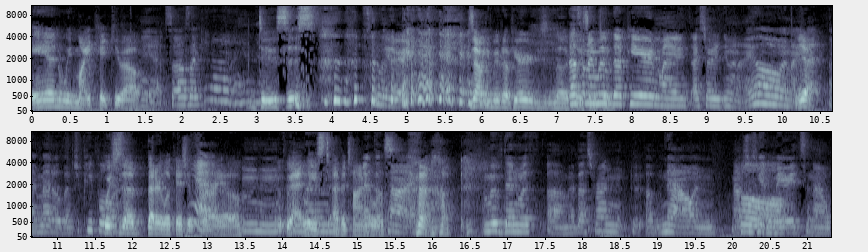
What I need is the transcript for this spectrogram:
and we might kick you out. yeah. So I was like, you know what? Deuces. See you later. Is that when you moved up here? Or is another That's place when I moved between? up here and my I started doing IO and I Yeah. met I met a bunch of people. Which is a better location Yeah. for IO. Mhm. At And least at the time at it the was. time. I moved in with uh, my best friend uh, now and now she's getting married so now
